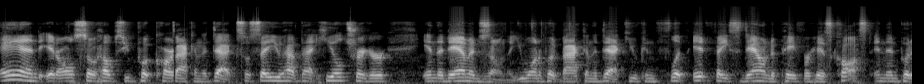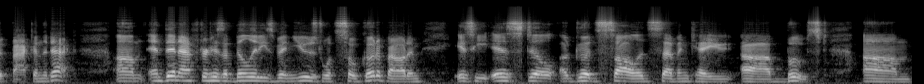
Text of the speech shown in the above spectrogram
and it also helps you put cards back in the deck. So say you have that heal trigger in the damage zone that you want to put back in the deck. You can flip it face down to pay for his cost and then put it back in the deck. Um, and then after his ability's been used, what's so good about him is he is still a good solid 7k uh, boost. Um,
